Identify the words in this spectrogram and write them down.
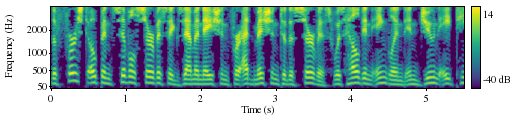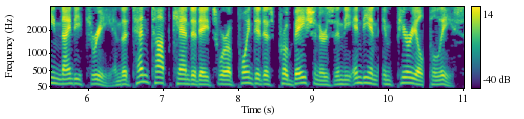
The first open civil service examination for admission to the service was held in England in June 1893 and the ten top candidates were appointed as probationers in the Indian Imperial Police.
